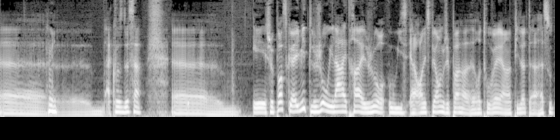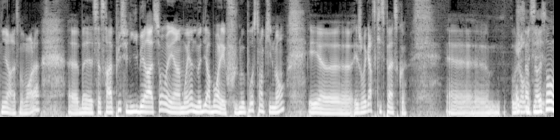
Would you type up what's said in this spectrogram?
euh, à cause de ça euh, et je pense qu'à la limite, le jour où il arrêtera et le jour où il... Alors en espérant que j'ai pas euh, retrouvé un pilote à, soutenir à ce moment-là, euh, ben, ça sera plus une libération et un moyen de me dire, bon allez, je me pose tranquillement et, euh, et je regarde ce qui se passe, quoi. Euh, Aujourd'hui, c'est intéressant.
